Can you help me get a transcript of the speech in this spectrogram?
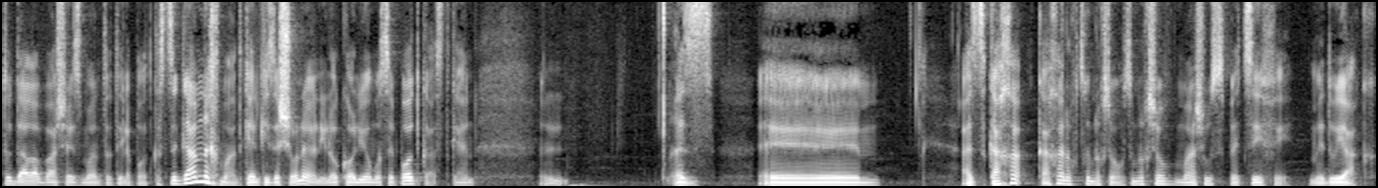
תודה רבה שהזמנת אותי לפודקאסט. זה גם נחמד, כן? כי זה שונה, אני לא כל יום עושה פודקאסט, כן? אז, אה, אז ככה, ככה אנחנו צריכים לחשוב. אנחנו צריכים לחשוב משהו ספציפי, מדויק.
